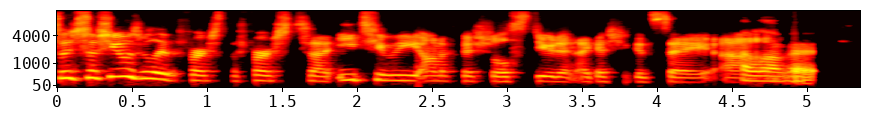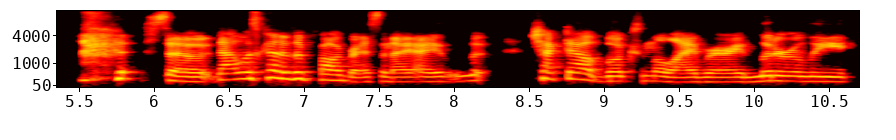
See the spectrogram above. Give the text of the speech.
so, so she was really the first, the first uh, E2E unofficial student, I guess you could say. Um, I love it. so that was kind of the progress. And I, I checked out books in the library, literally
